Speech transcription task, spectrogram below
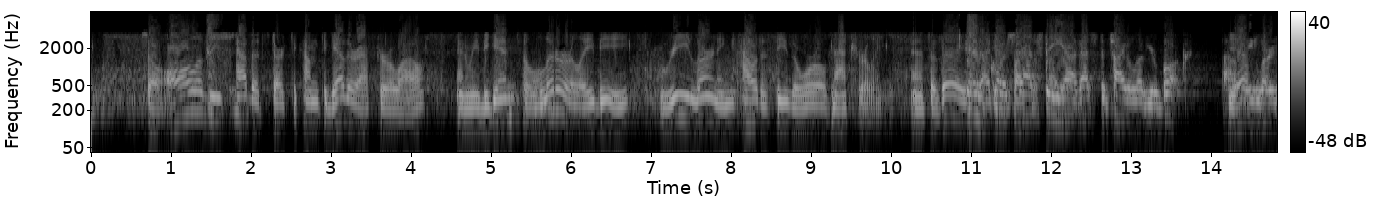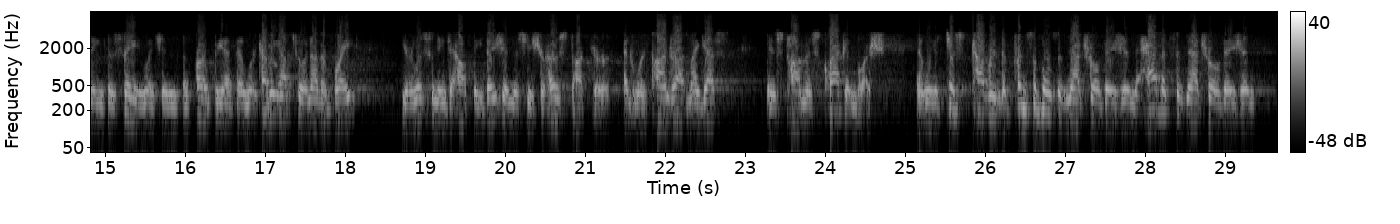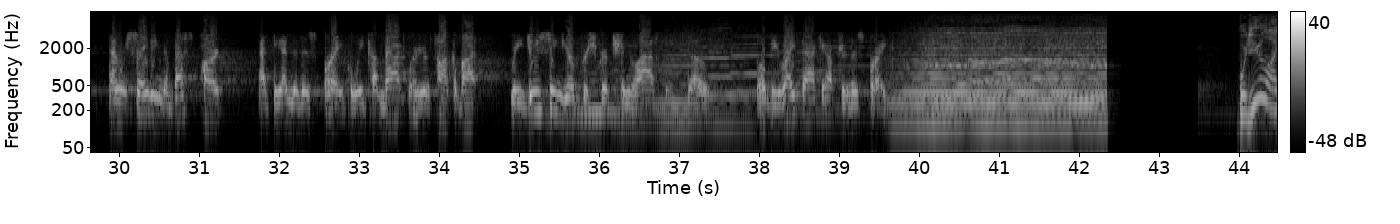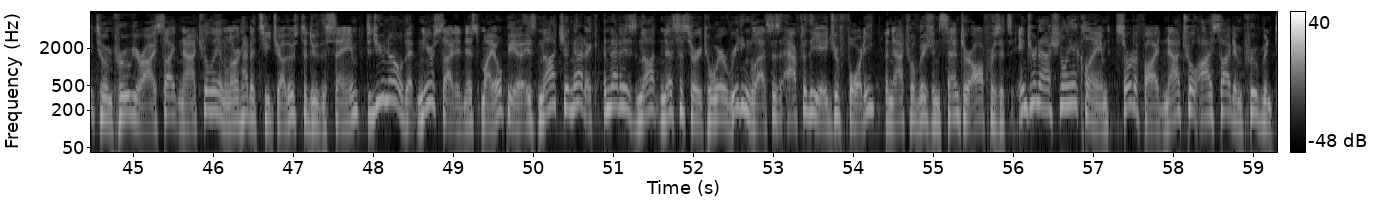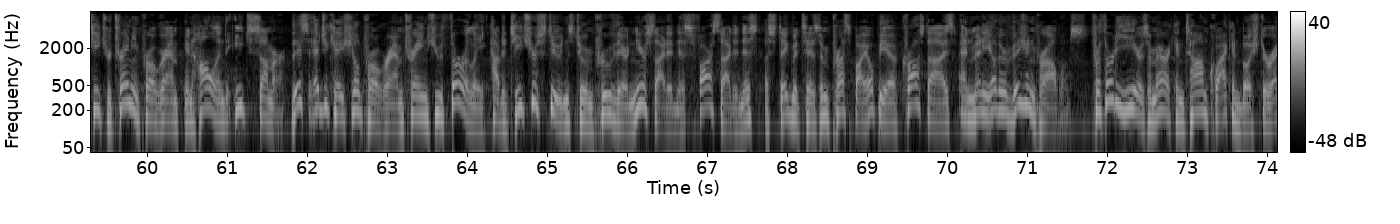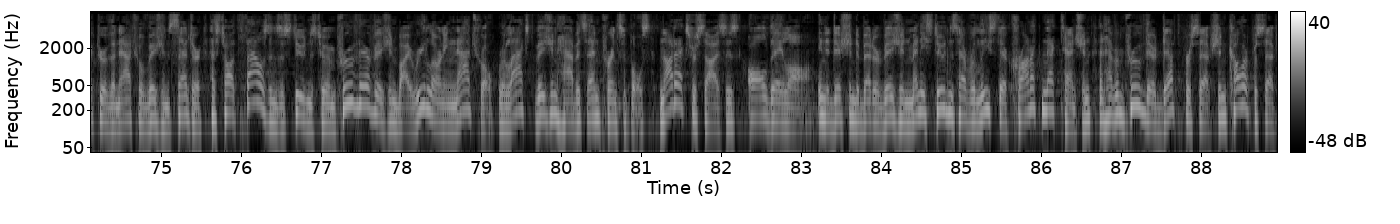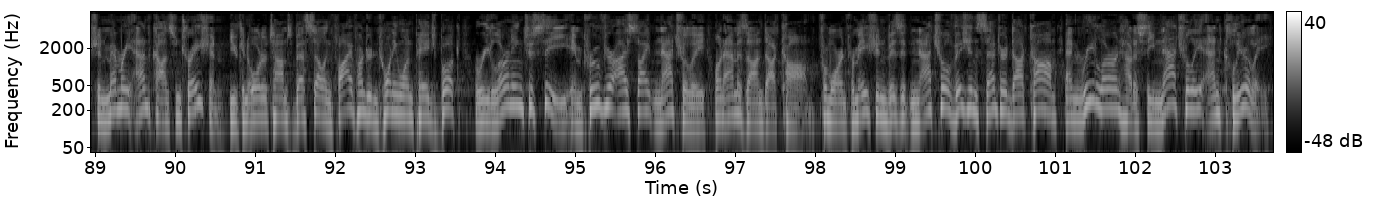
So all of these habits start to come together after a while, and we begin to literally be relearning how to see the world naturally. And it's a very and of course that's the uh, that's the title of your book, uh, Yeah. Relearning to See, which is appropriate. And we're coming up to another break. You're listening to Healthy Vision. This is your host, Dr. Edward Kondrot. My guest is Thomas Quackenbush. And we've just covered the principles of natural vision, the habits of natural vision, and we're saving the best part at the end of this break. When we come back, we're going to talk about reducing your prescription glasses. So we'll be right back after this break. Would you like to improve your eyesight naturally and learn how to teach others to do the same? Did you know that nearsightedness, myopia, is not genetic and that it is not necessary to wear reading glasses after the age of 40? The Natural Vision Center offers its internationally acclaimed certified natural eyesight improvement teacher training program in Holland each summer. This educational program trains you thoroughly how to teach your students to improve their nearsightedness, farsightedness, astigmatism, presbyopia, crossed eyes, and many other vision problems. For 30 years, American Tom Quackenbush Quackenbush, director of the Natural Vision Center, has taught thousands of students to improve their vision by relearning natural, relaxed vision habits and principles, not exercises, all day long. In addition to better vision, many students have released their chronic neck tension and have improved their depth perception, color perception, memory, and concentration. You can order Tom's best-selling 521-page book, Relearning to See, Improve Your Eyesight Naturally on Amazon.com. For more information, visit naturalvisioncenter.com and relearn how to see naturally and clearly.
